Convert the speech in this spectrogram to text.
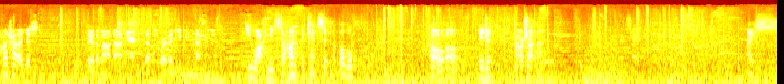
I'm gonna try to just clear them out down here, 'cause that's where they keep contesting it. The Ewok needs to hunt. It can't sit in a bubble. Uh-oh, uh-oh. Agent, power shot. Nice.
